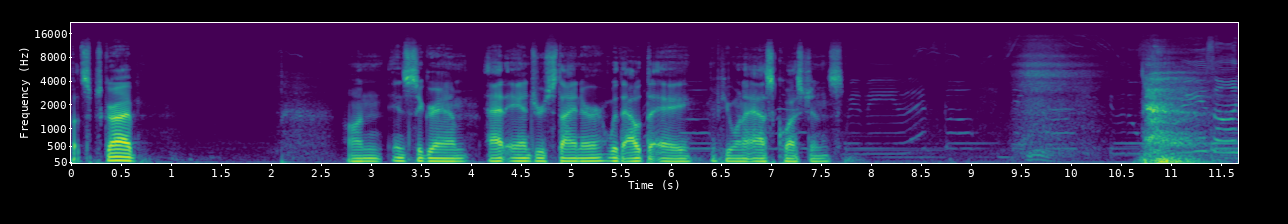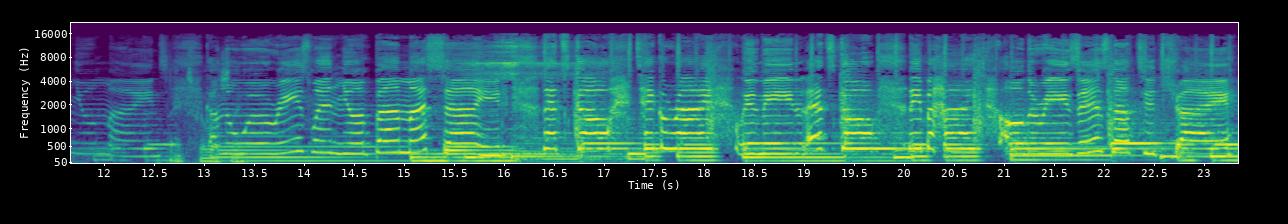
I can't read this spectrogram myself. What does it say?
But subscribe on Instagram at Andrew Steiner without the A if you want to ask questions. on your mind. Thanks for Got no listening. worries when you're by my side. Let's go, take a ride with me. Let's go, leave behind all the reasons try.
